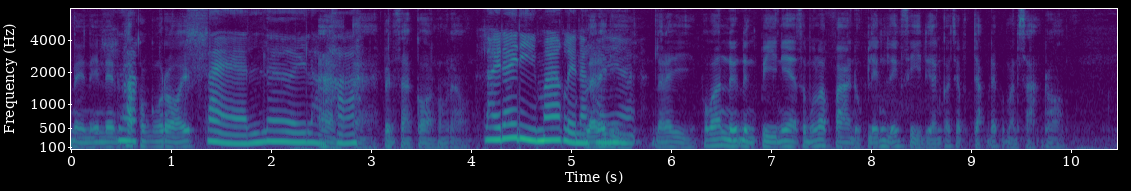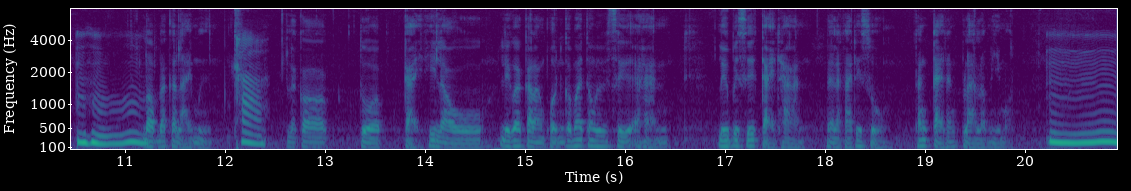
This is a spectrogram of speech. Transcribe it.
ในในในหลักภาพของกองร้อยแสนเลยล่ะอ่าคะอ่าเป็นสากลของเรารายได้ดีมากเลยนะรายคะได้ดีเนี่ยรายได้ดี เพราะว่าหนึ่งหนึ่งปีเนี่ยสมมติว่าปลาดุกเลี้ยงเลี้ยงสี่เดือนก็จะจับได้ประมาณสามรอบอือหือรอบละก็หลายหมื่นค่ะ แล้วก็ตัวไก่ที่เราเรียกว่ากำลังพลก็ไม่ต้องไปซื้ออาหาร หรือไปซื้อไก่ทานในราคาที่สูง ทั้งไก่ทั้งปลาเรามีหมด อืม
